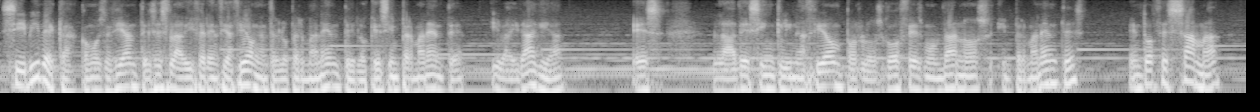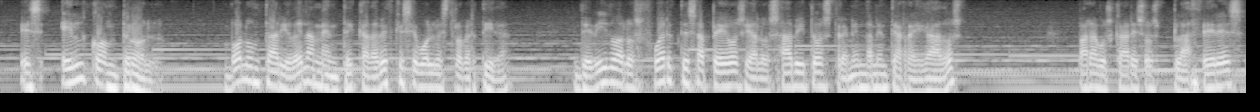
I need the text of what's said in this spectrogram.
Si Viveka, como os decía antes, es la diferenciación entre lo permanente y lo que es impermanente, y Vairagya es la desinclinación por los goces mundanos impermanentes, entonces Sama es el control voluntario de la mente cada vez que se vuelve extrovertida debido a los fuertes apegos y a los hábitos tremendamente arraigados para buscar esos placeres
